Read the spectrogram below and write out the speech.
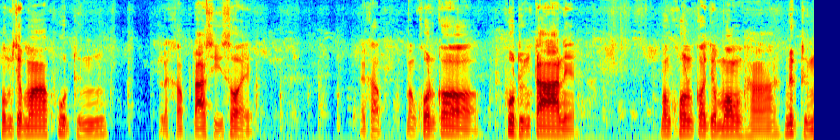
ผมจะมาพูดถึงนะครับตาสีสร้อย นะครับ บางคนก็พูดถึงตาเนี่ย บางคนก็จะมองหานึกถึง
